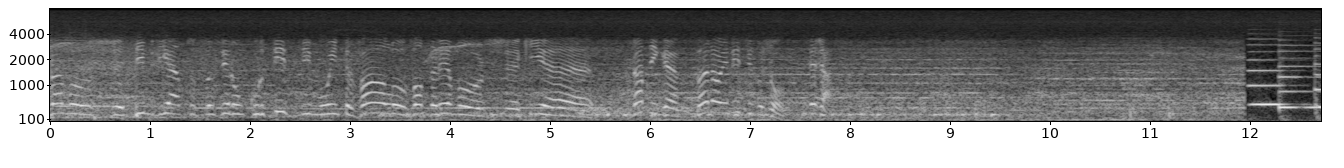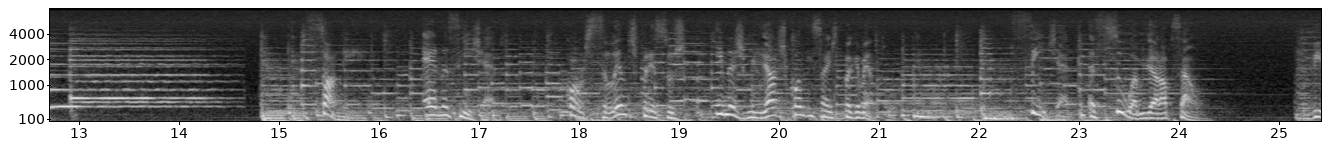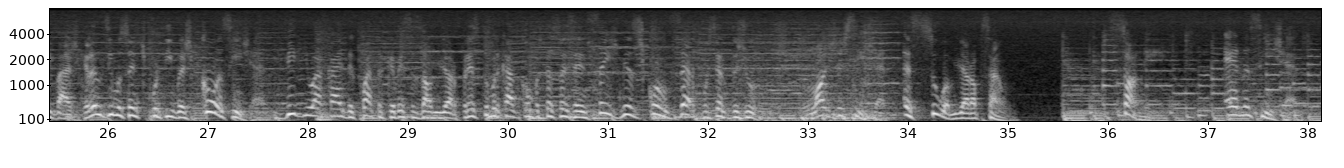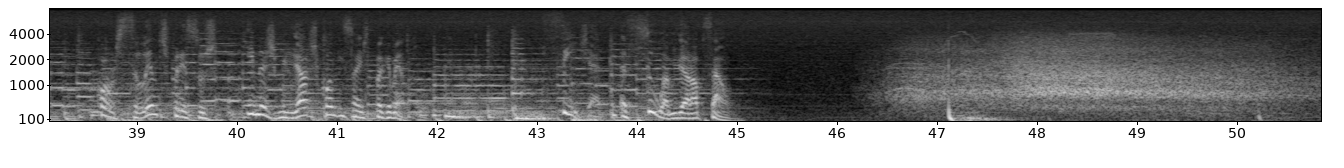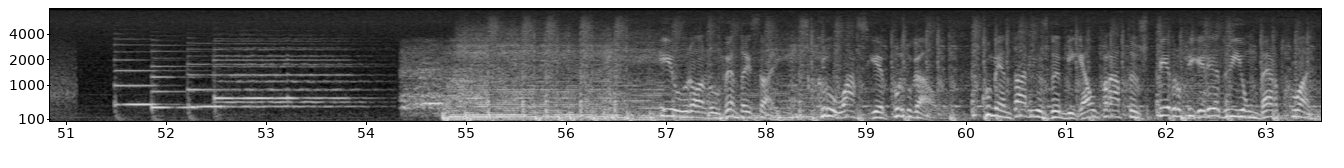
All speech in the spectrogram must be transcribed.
momento fazer um curtíssimo intervalo. Voltaremos aqui a Nottingham para o início do jogo. Até já. Sony é na Singer, com excelentes preços e nas melhores condições de pagamento. Singer, a sua melhor opção. Viva as grandes emoções desportivas com a Singer. Vídeo Akai de 4 cabeças ao melhor preço do mercado com prestações em 6 meses com 0% de juros. Lojas Singer, a sua melhor opção. Sony é na Singer, com excelentes preços e nas melhores condições de pagamento. Singer, a sua melhor opção. Euro 96, Croácia-Portugal. Comentários de Miguel Pratas, Pedro Figueiredo e Humberto Coelho.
